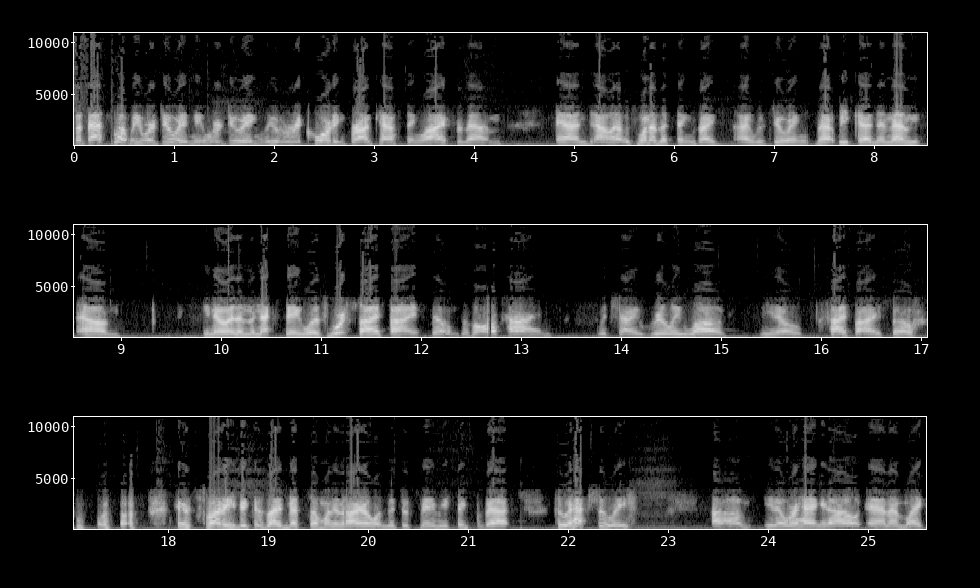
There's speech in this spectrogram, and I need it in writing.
but that's what we were doing. We were doing, we were recording, broadcasting live for them, and uh, that was one of the things I I was doing that weekend. And then, um, you know, and then the next day was worst sci-fi films of all time, which I really love. You know, sci-fi. So it's funny because I met someone in Ireland that just made me think of that, who actually um, you know, we're hanging out, and I'm like,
